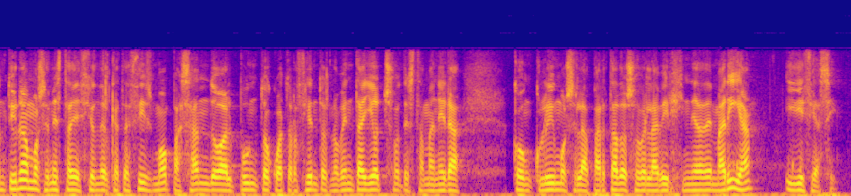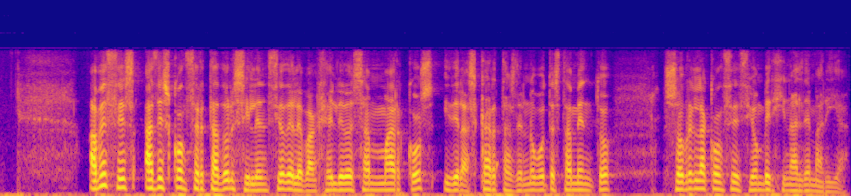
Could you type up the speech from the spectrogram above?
Continuamos en esta edición del Catecismo, pasando al punto 498. De esta manera concluimos el apartado sobre la virginidad de María y dice así. A veces ha desconcertado el silencio del Evangelio de San Marcos y de las cartas del Nuevo Testamento sobre la concepción virginal de María.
